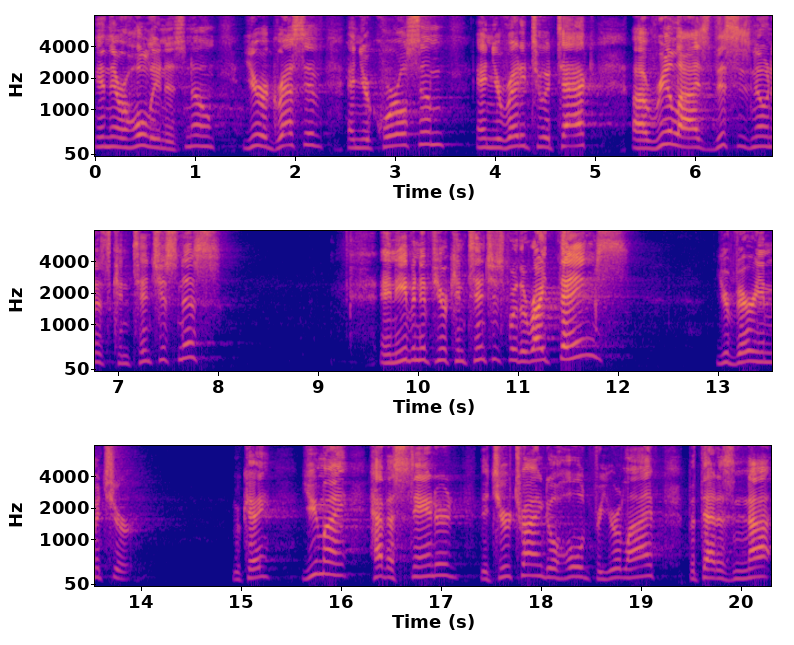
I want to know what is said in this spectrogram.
in their holiness. No, you're aggressive and you're quarrelsome and you're ready to attack. Uh, realize this is known as contentiousness. And even if you're contentious for the right things you're very immature. Okay? You might have a standard that you're trying to hold for your life, but that is not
